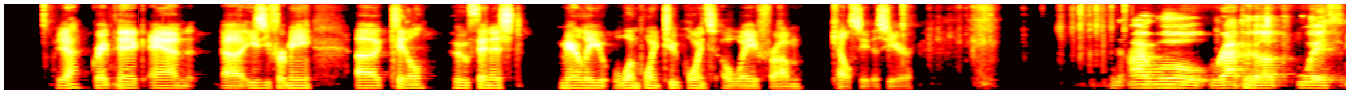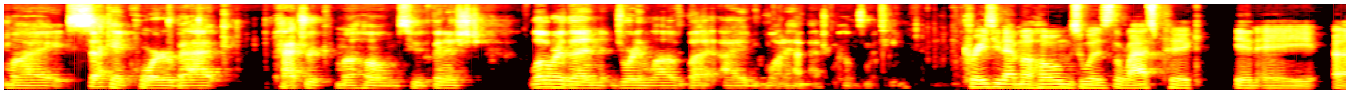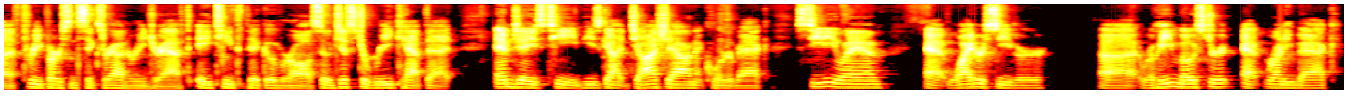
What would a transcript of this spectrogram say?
yeah, great pick and uh, easy for me. Uh, Kittle, who finished merely 1.2 points away from Kelce this year. I will wrap it up with my second quarterback, Patrick Mahomes, who finished lower than Jordan Love, but I want to have Patrick Mahomes on my team. Crazy that Mahomes was the last pick in a uh, three-person six-round redraft, 18th pick overall. So just to recap that, MJ's team, he's got Josh Allen at quarterback, CeeDee Lamb at wide receiver, uh, Raheem Mostert at running back,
